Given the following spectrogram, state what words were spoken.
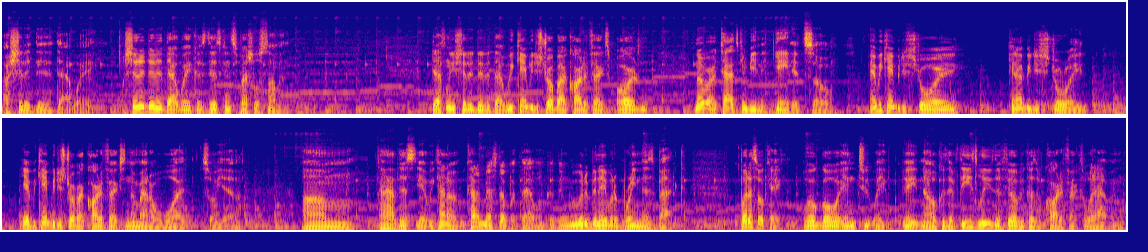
I should have did it that way. Should have did it that way because this can special summon. Definitely should have did it that. We can't be destroyed by card effects or none of our attacks can be negated. So, and we can't be destroyed. Cannot be destroyed yeah, we can't be destroyed by card effects no matter what. So yeah. Um ah this yeah, we kind of kind of messed up with that one cuz then we would have been able to bring this back. But it's okay. We'll go into wait, wait no, cuz if these leave the field because of card effects, what happens?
